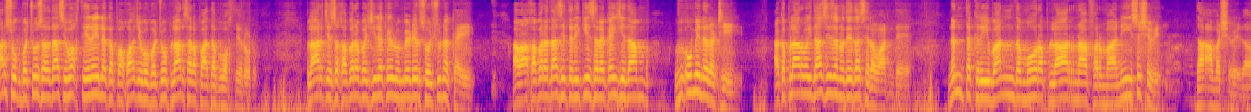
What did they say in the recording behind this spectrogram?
هر څوک بچو سره داسې وخت تیرې لکه په خواجه و بچو پلار سره په ادب وخت تیرولو پلار چې څه خبره بچی له کوي لومبه ډیر سوچونه کوي او خبره داسې طریقې سره کوي چې دا اومن رټي اګه پلار وای داسې زنو دې داسې روان دي نن تقریبا د مور پلار نا فرمانی څه شوي دا عام شوي دا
